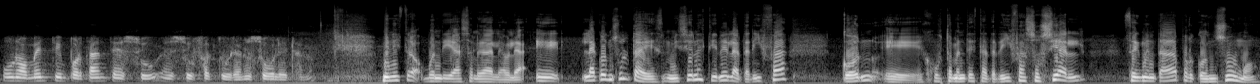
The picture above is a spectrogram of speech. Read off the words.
un aumento importante en su, en su factura, en su boleta. ¿no? Ministro, buen día, Soledad le habla. Eh, la consulta es, Misiones tiene la tarifa con eh, justamente esta tarifa social segmentada por consumo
